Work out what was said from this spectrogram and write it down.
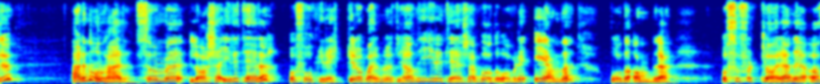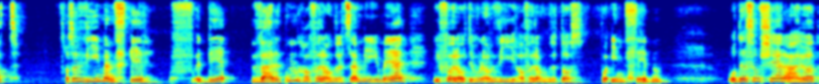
Du, er det noen her som eh, lar seg irritere? Og folk rekker opp armene. Ja, de irriterer seg både over det ene og det andre. Og så forklarer jeg det at altså vi mennesker det, Verden har forandret seg mye mer i forhold til hvordan vi har forandret oss på innsiden. Og det som skjer, er jo at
